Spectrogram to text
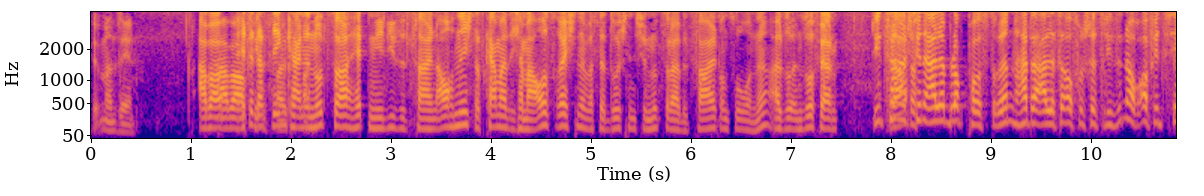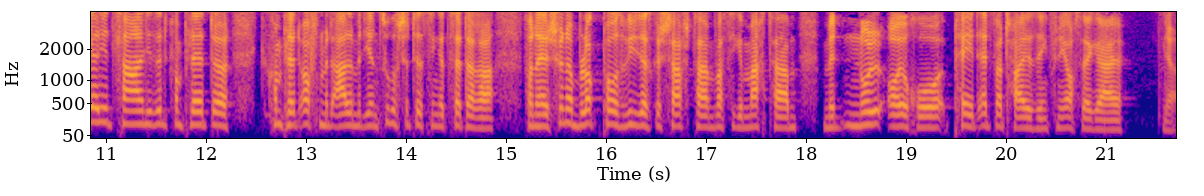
Wird man sehen. Aber, aber hätte das Ding Fall keine spannend. Nutzer, hätten die diese Zahlen auch nicht. Das kann man sich ja mal ausrechnen, was der durchschnittliche Nutzer da bezahlt und so. Ne? Also insofern. Die Zahlen stehen alle Blogpost drin, hat er alles aufgeschlüsselt. Die sind auch offiziell die Zahlen, die sind komplett äh, komplett offen mit allem, mit ihren Zugriffsstatistiken etc. Von daher schöner Blogpost, wie die das geschafft haben, was sie gemacht haben mit 0 Euro Paid Advertising, finde ich auch sehr geil. Ja,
